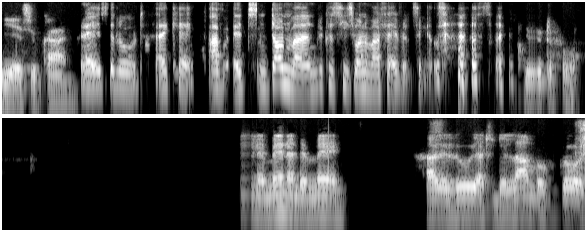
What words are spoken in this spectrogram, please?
yes, you can. Praise the Lord. Okay. I've, it's Don Moen because he's one of my favorite singers. so, Beautiful. Amen and amen. Hallelujah to the Lamb of God.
